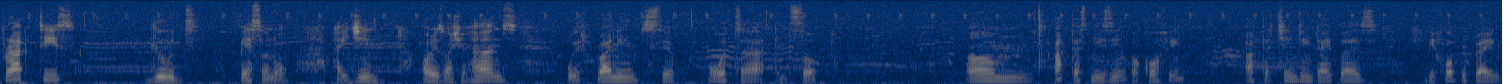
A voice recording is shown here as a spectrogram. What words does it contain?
Practice good personal hygiene. Always wash your hands with running safe water and soap. Um, after sneezing or coughing, after changing diapers, before preparing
